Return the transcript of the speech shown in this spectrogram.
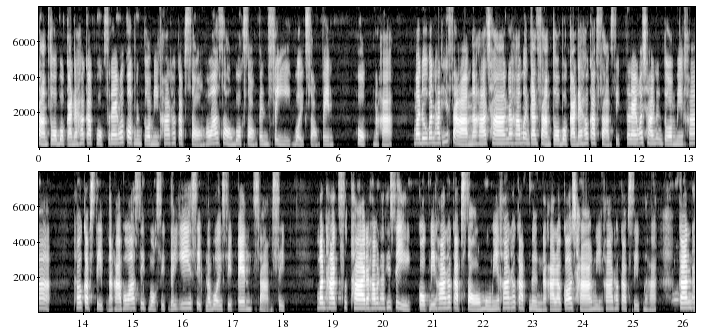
3 ตัวบวกกันได้เท่ากับ 6 แสดงว่ากบ 1 ตัวมีค่าเท่ากับ 2 เพราะว่า 2 บวก 2 เป็น 4 บวกอีก 2 เป็น 6 นะคะ มาดูบรรทัดที่ 3 นะคะ ช้างนะคะ เหมือนกัน 3 ตัวบวกกันได้เท่ากับ 30 แสดงว่าช้าง 1 ตัวมีค่าเท่ากับ 10 นะคะ เพราะว่า 10บวก10 ได้ 20 แล้วบวกอีก10 เป็น 30 บรรทัดสุดท้ายนะคะ บรรทัดที่ 4 กบมีค่าเท่ากับ 2 หมูมีค่าเท่ากับ 1 นะคะ แล้วก็ช้างมีค่าเท่ากับ 10 นะคะ การท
